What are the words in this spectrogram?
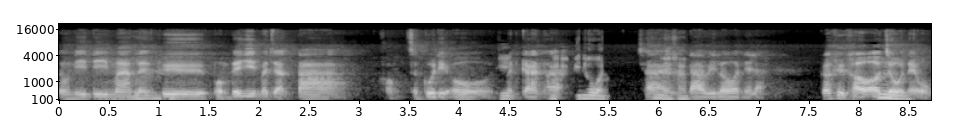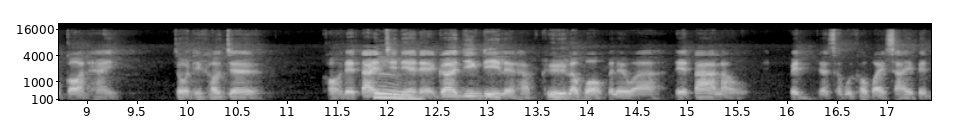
ตรงนี้ดีมากเลยอืมคือผมได้ยินมาจากต้าของ Skooldio เหมือนกันครับวิโรจน์ใช่ใช่ครับต้าวิโรจน์เนี่ยแหละ ก็คือเขาเอาอืมโจทย์ในองค์กรให้ โจทย์ที่เขาเจอของ Data อืม Engineer เนี่ยก็ยิ่งดีเลยครับ คือเราบอกไปเลยว่า Data เราเป็นอย่างสมมติเขา Wisesight เป็น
